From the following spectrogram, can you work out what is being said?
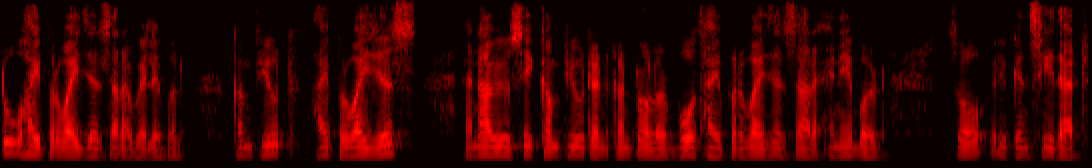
Two hypervisors are available. Compute, hypervisors and now you see compute and controller. Both hypervisors are enabled. So you can see that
